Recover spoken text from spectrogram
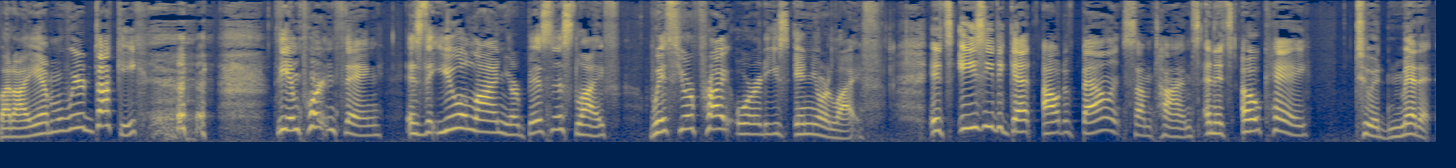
but I am a weird ducky. the important thing is that you align your business life with your priorities in your life. It's easy to get out of balance sometimes, and it's okay to admit it,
